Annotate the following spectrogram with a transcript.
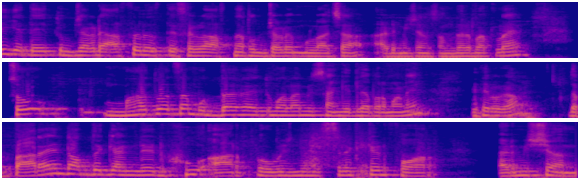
ठीक आहे ते तुमच्याकडे असेलच ते सगळं असणार तुमच्याकडे मुलाच्या ऍडमिशन संदर्भातलं आहे. सो महत्त्वाचा मुद्दा काय तुम्हाला मी सांगितल्याप्रमाणे इथे बघा the parent of the candidate who are provisional selected for admission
